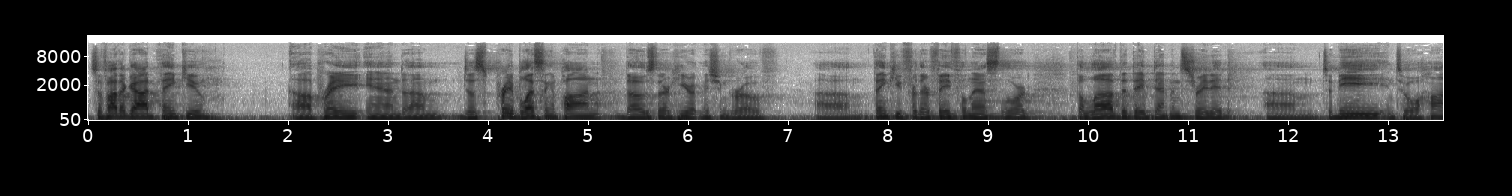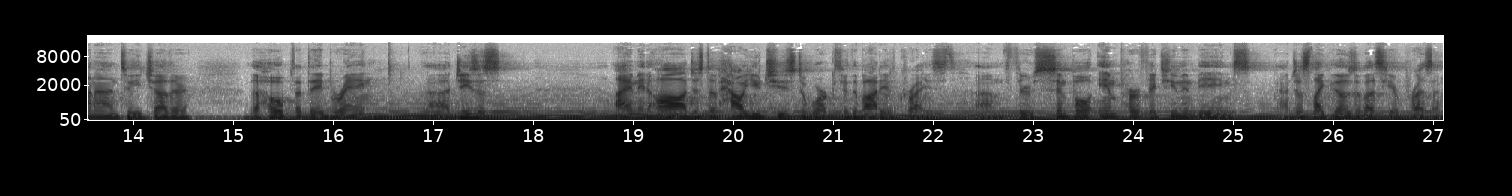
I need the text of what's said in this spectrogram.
so Father God, thank you uh, pray and um, just pray blessing upon those that are here at Mission Grove. Um, thank you for their faithfulness, Lord, the love that they've demonstrated um, to me and to Ohana and to each other, the hope that they bring. Uh, Jesus, I am in awe just of how you choose to work through the body of Christ, um, through simple, imperfect human beings, uh, just like those of us here present.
